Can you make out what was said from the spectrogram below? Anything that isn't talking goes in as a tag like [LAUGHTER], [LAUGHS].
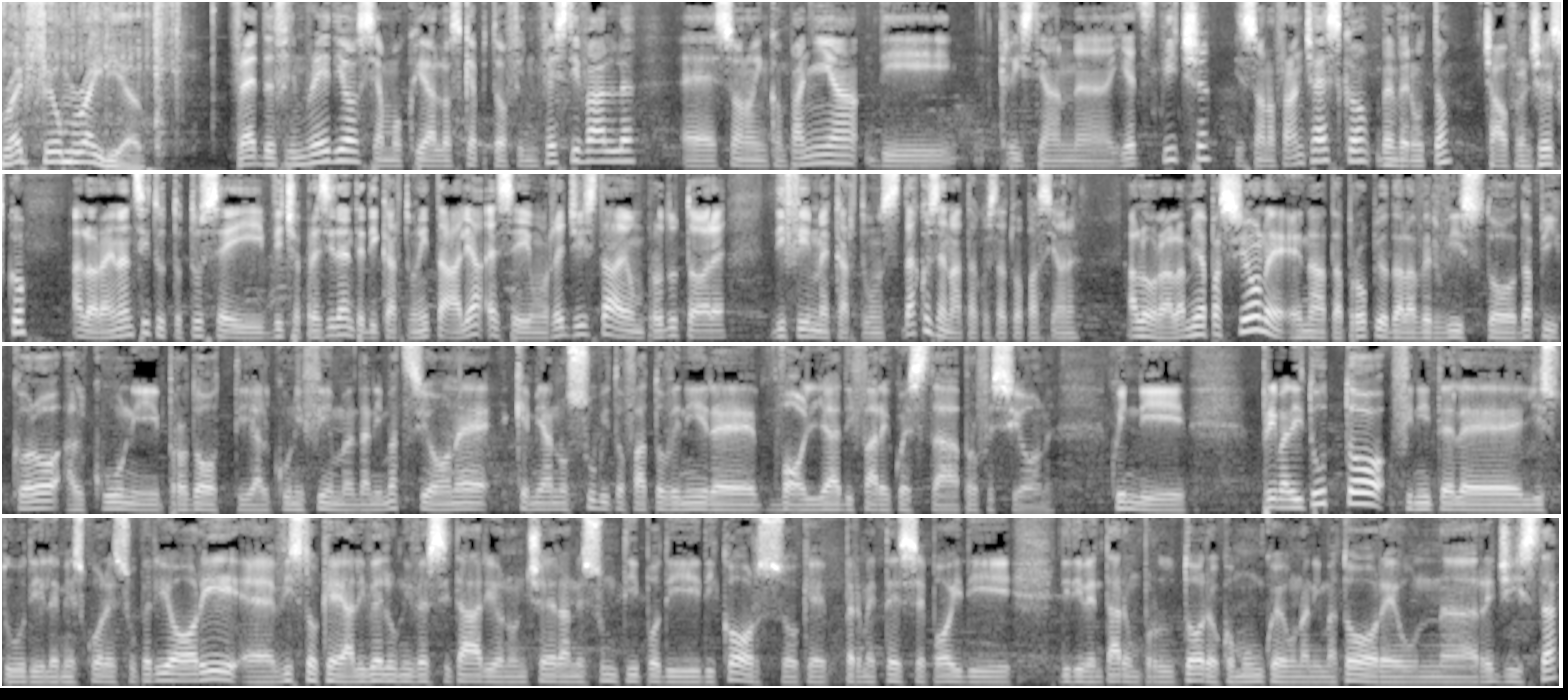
Fred Film Radio. Fred Film Radio, siamo qui allo Skepto Film Festival, eh, sono in compagnia di Christian Jezdic, io sono Francesco, benvenuto. Ciao Francesco. Allora, innanzitutto tu sei vicepresidente di Cartoon Italia e sei un regista e un produttore di film e cartoons. Da cosa è nata questa tua passione? Allora, la mia passione è nata proprio dall'aver visto da piccolo alcuni prodotti, alcuni film d'animazione che mi hanno subito fatto venire voglia di fare questa professione. Quindi Prima di tutto, finite le, gli studi, le mie scuole superiori, eh, visto che a livello universitario non c'era nessun tipo di, di corso che permettesse poi di, di, diventare un produttore o comunque un animatore, un uh, regista,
